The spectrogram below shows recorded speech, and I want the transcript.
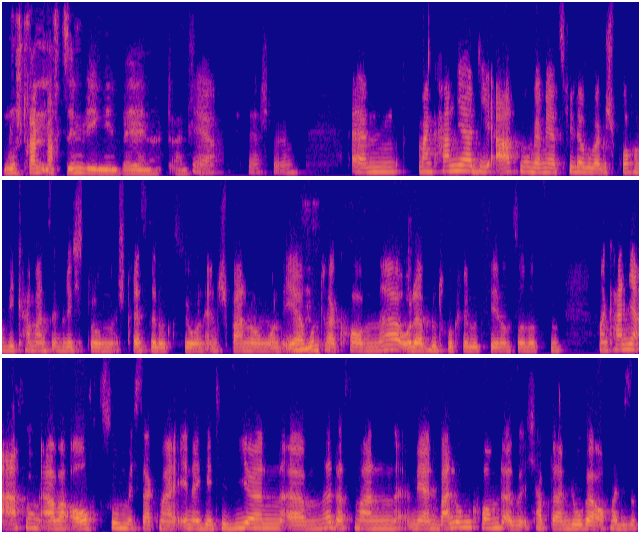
Nur Strand macht Sinn wegen den Wellen halt einfach. Ja, sehr schön. Ähm, man kann ja die Atmung, wir haben jetzt viel darüber gesprochen, wie kann man es in Richtung Stressreduktion, Entspannung und eher mhm. runterkommen ne? oder Blutdruck reduzieren und so nutzen. Man kann ja Atmung aber auch zum, ich sag mal, energetisieren, ähm, ne, dass man mehr in Wallung kommt. Also ich habe da im Yoga auch mal diese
